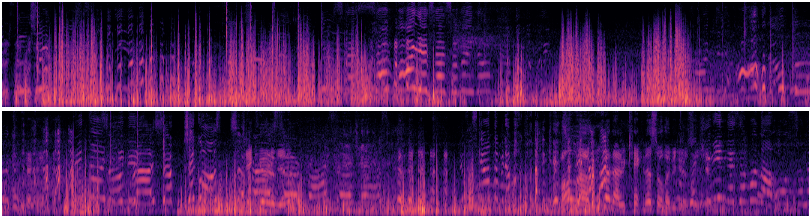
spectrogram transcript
Göster pasaportu. Var ya sen sana inanmıyorum. Çek Oğuz. Çekiyorum canım. Nüfus kağıdına bile bakmadan geç. Vallahi bu kadar bir kek nasıl olabiliyorsun Şebnem? Kimin ne zamana o sana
